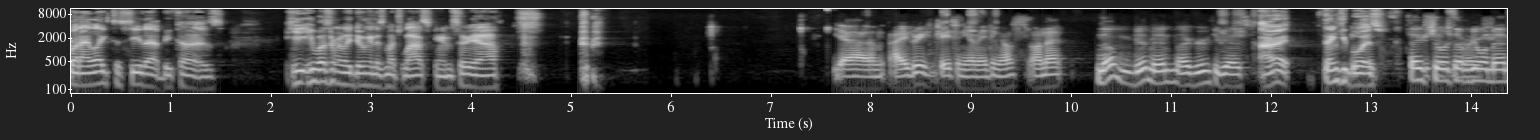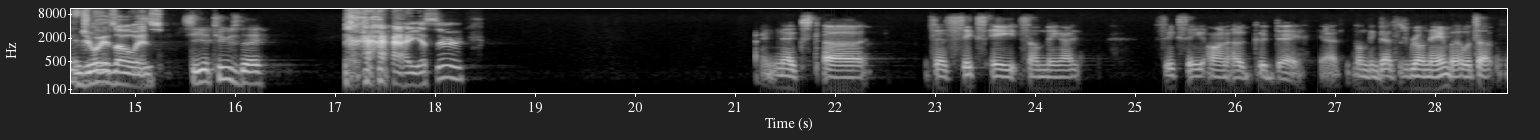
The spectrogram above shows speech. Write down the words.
but I like to see that because he, he wasn't really doing it as much last game. So yeah. yeah, um, I agree. Jason, you have anything else on that? No, I'm good, man. I agree with you guys. All right. Thank you, boys. Thanks, George. Have a good one, man. Enjoy as always. See you Tuesday. yes, sir. right, next, uh, it says six eight something. I six eight on a good day. Yeah, I don't think that's his real name, but what's up?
